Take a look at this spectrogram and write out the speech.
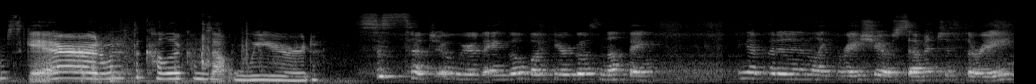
I'm scared. What if the color comes out weird? This is such a weird angle, but here goes nothing. I think I put it in like ratio of 7 to 3.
